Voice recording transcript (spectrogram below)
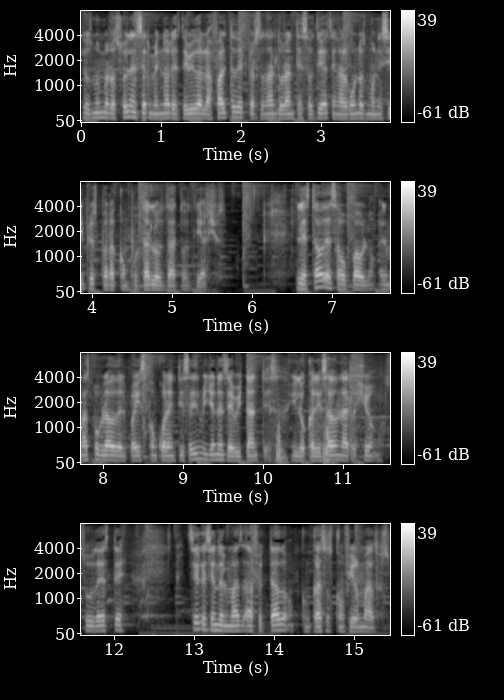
los números suelen ser menores debido a la falta de personal durante esos días en algunos municipios para computar los datos diarios. El estado de Sao Paulo, el más poblado del país con 46 millones de habitantes y localizado en la región sudeste, sigue siendo el más afectado con casos confirmados.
